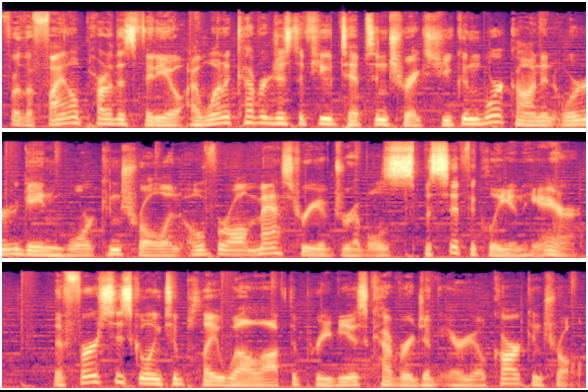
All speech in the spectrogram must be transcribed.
For the final part of this video, I want to cover just a few tips and tricks you can work on in order to gain more control and overall mastery of dribbles, specifically in the air. The first is going to play well off the previous coverage of aerial car control.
